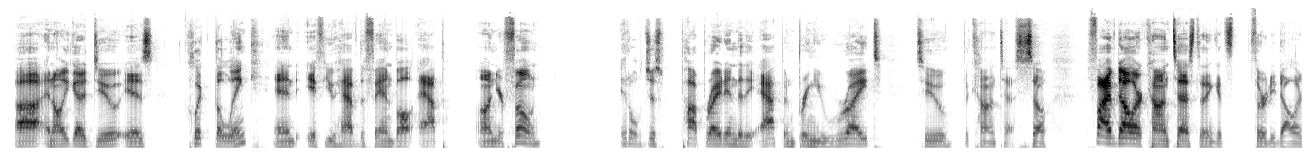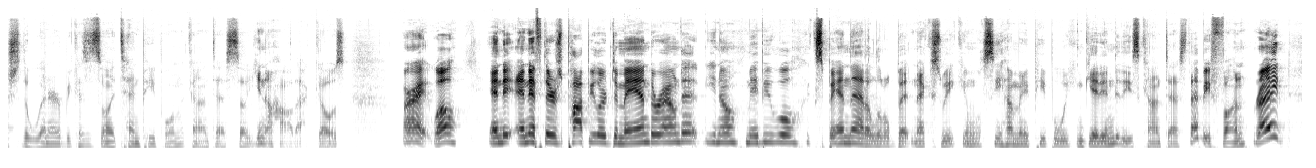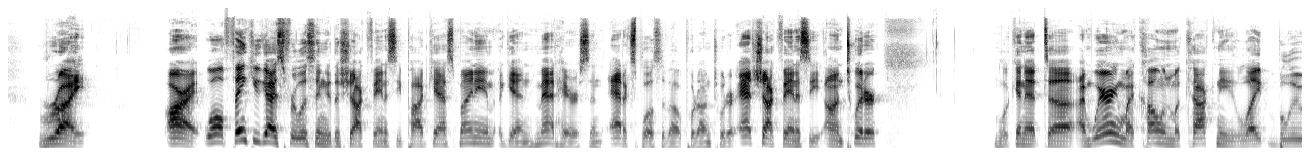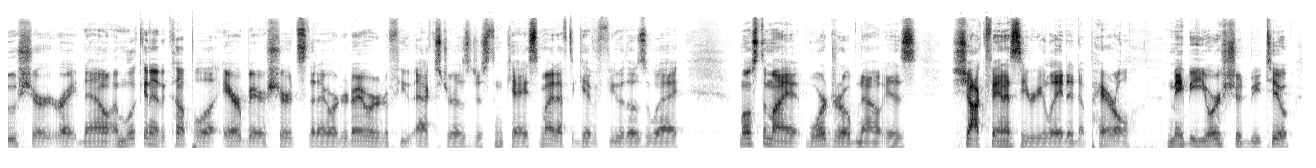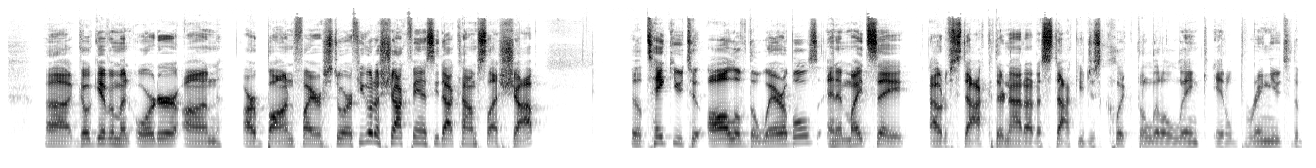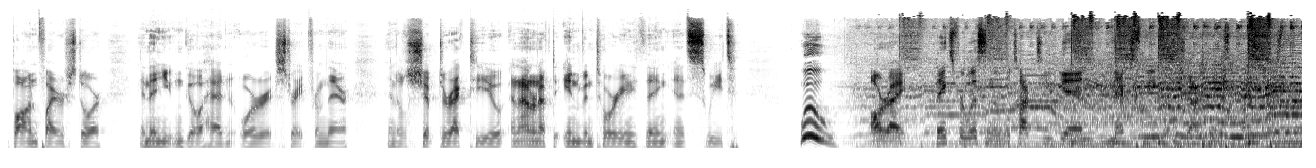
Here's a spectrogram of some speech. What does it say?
Uh, and all you got to do is click the link. And if you have the Fanball app on your phone, it'll just pop right into the app and bring you right to the contest. So, $5 contest. I think it's $30 to the winner because it's only 10 people in the contest. So, you know how that goes. All right. Well, and and if there's popular demand around it, you know, maybe we'll expand that a little bit next week and we'll see how many people we can get into these contests. That'd be fun, right? Right. All right. Well, thank you guys for listening to the Shock Fantasy podcast. My name again, Matt Harrison at Explosive Output on Twitter, at Shock Fantasy on Twitter. I'm looking at. Uh, I'm wearing my Colin McCockney light blue shirt right now. I'm looking at a couple of Air Bear shirts that I ordered. I ordered a few extras just in case. Might have to give a few of those away. Most of my wardrobe now is shock fantasy related apparel. Maybe yours should be too. Uh, go give them an order on our bonfire store. If you go to shockfantasy.com/shop, it'll take you to all of the wearables, and it might say out of stock. They're not out of stock. You just click the little link, it'll bring you to the bonfire store, and then you can go ahead and order it straight from there, and it'll ship direct to you. And I don't have to inventory anything, and it's sweet. Woo! All right. Thanks for listening. We'll talk to you again next week on the Shock Podcast.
